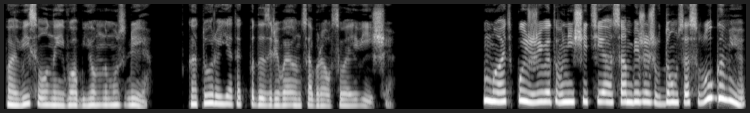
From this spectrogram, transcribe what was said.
повисла на его объемном узле, в который, я так подозреваю, он собрал свои вещи. «Мать пусть живет в нищете, а сам бежишь в дом со слугами?»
